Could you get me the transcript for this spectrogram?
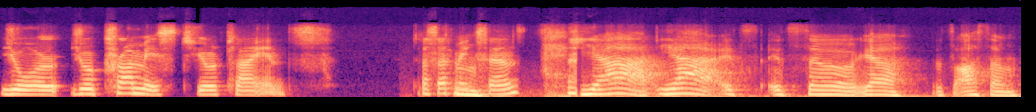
your your promise to your clients. Does that make mm. sense? yeah, yeah. It's it's so yeah. It's awesome.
